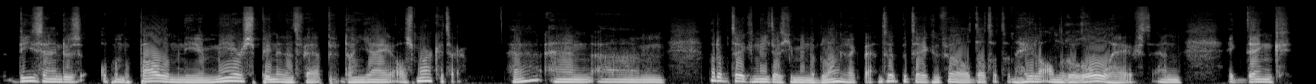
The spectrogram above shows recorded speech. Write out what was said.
die zijn dus op een bepaalde manier meer spin in het web dan jij als marketer. Hè? En, um, maar dat betekent niet dat je minder belangrijk bent. Het betekent wel dat het een hele andere rol heeft. En ik denk,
